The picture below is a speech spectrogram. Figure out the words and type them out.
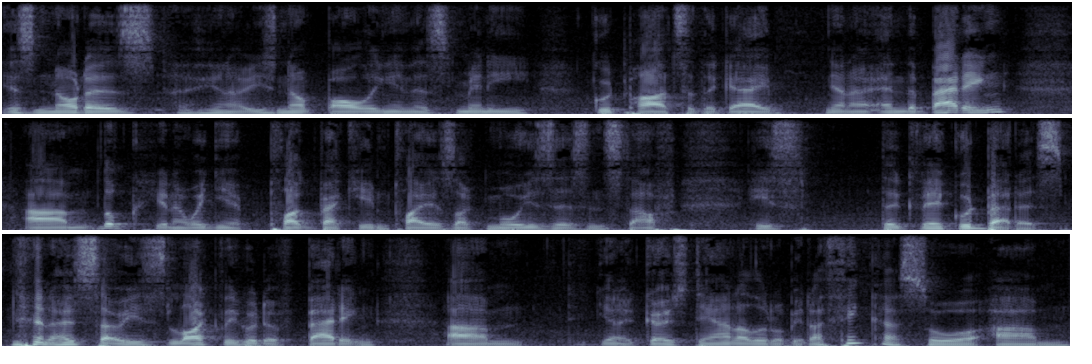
is not as, you know, he's not bowling in as many good parts of the game, you know, and the batting. Um, look, you know, when you plug back in players like Moises and stuff, he's they're, good batters, you know, so his likelihood of batting um, you know goes down a little bit. I think I saw um,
